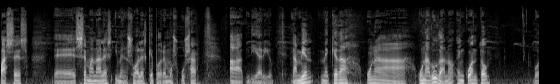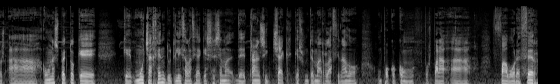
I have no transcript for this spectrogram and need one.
pases eh, semanales y mensuales que podremos usar a diario. También me queda una, una duda ¿no? en cuanto pues, a, un aspecto que, que mucha gente utiliza la ciudad, que es el tema de Transit Check, que es un tema relacionado un poco con, pues para favorecer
